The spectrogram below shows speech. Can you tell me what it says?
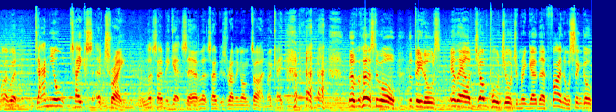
My word. Daniel takes a train. Let's hope he gets there and let's hope it's running on time, okay? but first of all, the Beatles. Here they are John Paul, George, and Ringo, their final single,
